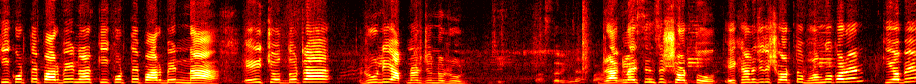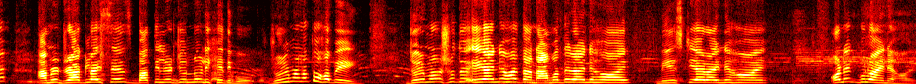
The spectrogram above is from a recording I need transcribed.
কি করতে পারবেন আর কি করতে পারবেন না, এই চোদ্দোটা রুলই আপনার জন্য রুল ড্রাগ লাইসেন্সের শর্ত। এখানে যদি শর্ত ভঙ্গ করেন, কি হবে? আমরা ড্রাগ লাইসেন্স বাতিলের জন্য লিখে দিব। জরিমানা তো হবেই। জরিমানা শুধু এই আইনে হয় তা না, আমাদের আইনে হয় বিএসটিআর আইনে হয়, অনেকগুলো আইনে হয়।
